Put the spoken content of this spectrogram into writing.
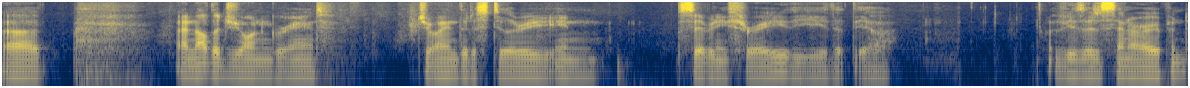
Uh, another John Grant joined the distillery in 73, the year that the uh, visitor centre opened.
